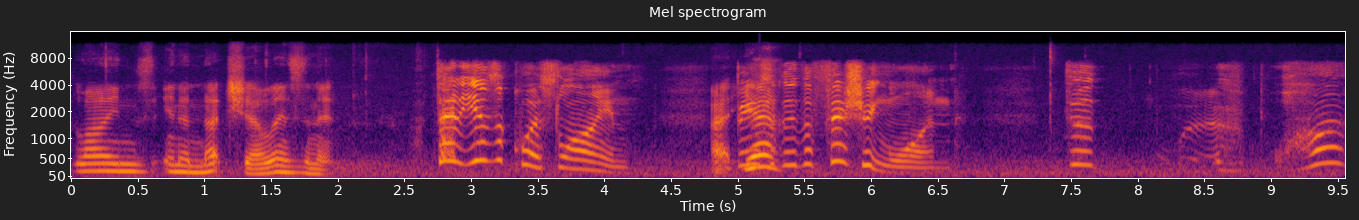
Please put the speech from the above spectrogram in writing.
lines in a nutshell, isn't it? That is a quest line. Uh, yeah. Basically the fishing one. The huh?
